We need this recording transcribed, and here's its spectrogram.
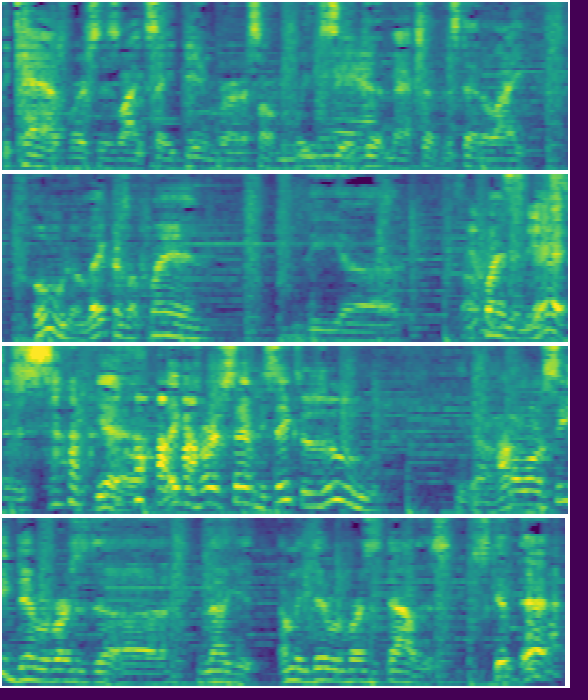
the Cavs versus like say Denver or something where you see a good matchup instead of like, ooh, the Lakers are playing the uh, playing the Nets. 76ers. Yeah, Lakers versus 76ers. Ooh. You know, I don't want to see Denver versus the uh, Nugget. I mean, Denver versus Dallas. Skip that.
